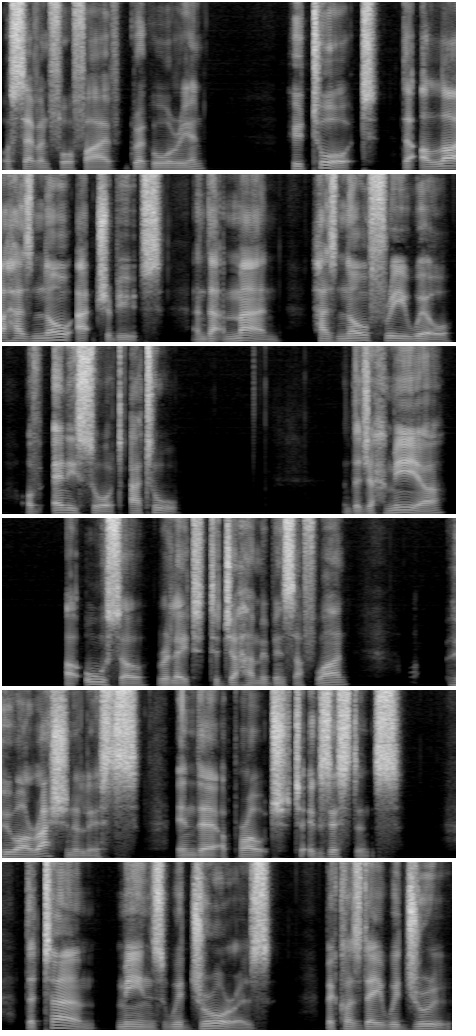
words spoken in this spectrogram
or 745 Gregorian, who taught that Allah has no attributes and that man has no free will of any sort at all. The Jahmiyyah are also related to Jaham ibn Safwan, who are rationalists in their approach to existence. The term means withdrawers because they withdrew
